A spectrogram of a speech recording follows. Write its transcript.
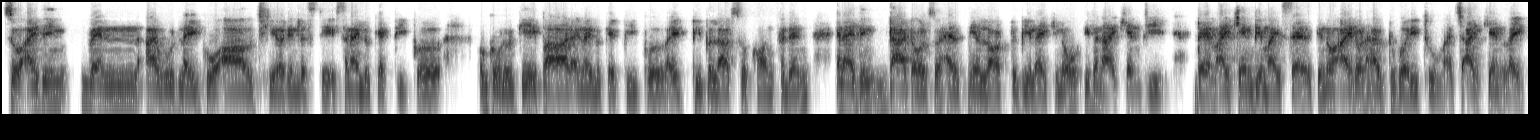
So I think when I would like go out here in the States and I look at people or go to a gay bar and I look at people, like people are so confident. And I think that also helped me a lot to be like, you know, even I can be them. I can be myself. You know, I don't have to worry too much. I can like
